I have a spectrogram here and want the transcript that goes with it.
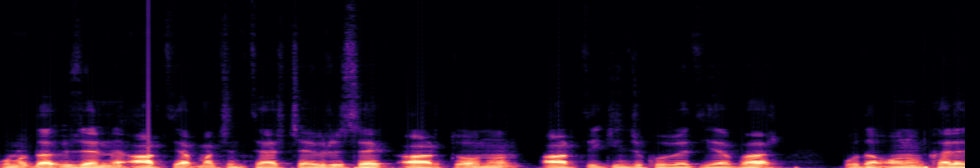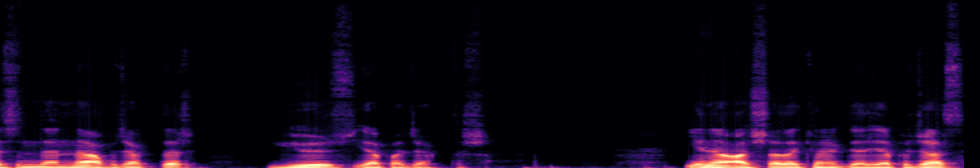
Bunu da üzerine artı yapmak için ters çevirirsek artı 10'un artı ikinci kuvveti yapar. Bu da onun karesinden ne yapacaktır? 100 yapacaktır. Yine aşağıdaki örnekleri yapacağız.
